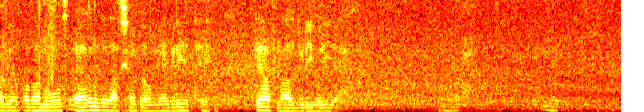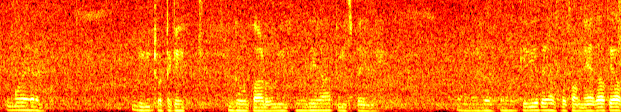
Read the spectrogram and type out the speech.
ਅੱਜ ਆਪਾਂ ਤੁਹਾਨੂੰ ਉਸ ਐਰਨ ਦੇ ਦਰਸ਼ਨ ਕਰਾਉਂਦੇ ਆ ਜਿਹੜੀ ਇੱਥੇ ਇਤਿਹਾਸ ਨਾਲ ਜੁੜੀ ਹੋਈ ਹੈ। ਮੋਹਰ ਵੀ ਟੁੱਟ ਕੇ ਦੋ ਪਾੜ ਹੋ ਗਈ ਸੀ, ਉਹਦੇ ਆ ਪੀਸ ਪਏ ਨੇ। ਅਹ ਤੁਹਾਨੂੰ ਕੀ ਵੀ ਇਤਿਹਾਸ ਦਿਖਾਉਂਦੇ ਆ ਦਾ ਇਤਿਹਾਸ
